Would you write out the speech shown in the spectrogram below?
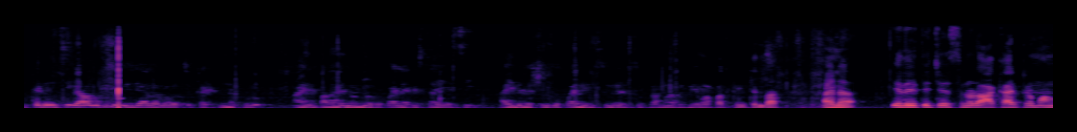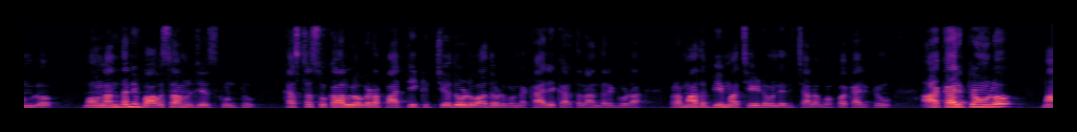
ఇక్కడి నుంచి కావచ్చు ఇండియాలో కావచ్చు కట్టినప్పుడు ఆయన పదహైదు వందల రూపాయలు ఎక్స్ట్రా చేసి ఐదు లక్షల రూపాయలు ఇన్సూరెన్స్ ప్రమాద బీమా పథకం కింద ఆయన ఏదైతే చేస్తున్నాడో ఆ కార్యక్రమంలో మమ్మల్ని అందరినీ భాగస్వాములు చేసుకుంటూ కష్ట సుఖాల్లో కూడా పార్టీకి చేదోడు వాదోడుగా ఉన్న కార్యకర్తలు అందరికీ కూడా ప్రమాద బీమా చేయడం అనేది చాలా గొప్ప కార్యక్రమం. ఆ కార్యక్రమంలో మా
